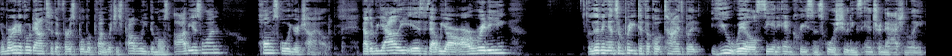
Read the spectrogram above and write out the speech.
And we're going to go down to the first bullet point, which is probably the most obvious one homeschool your child. Now, the reality is, is that we are already living in some pretty difficult times, but you will see an increase in school shootings internationally.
